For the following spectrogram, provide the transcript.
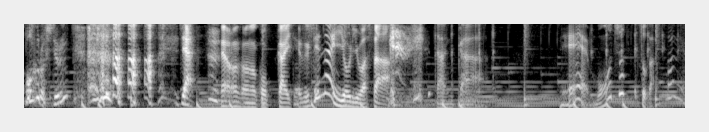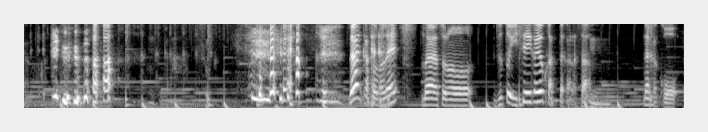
暴露してる？じゃあその国会で打てないよりはさなんかねえもうちょっと頑張れよなんかつまなんかそのねまあそのずっと威勢が良かったからさ、うん。なんかこう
